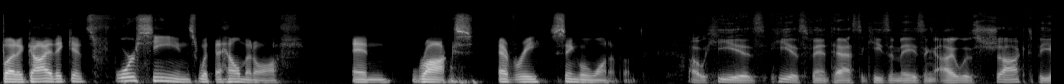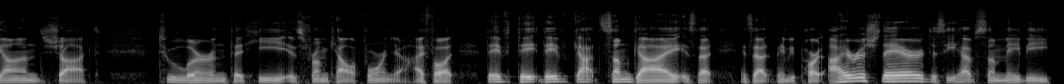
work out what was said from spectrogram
But a guy that gets four scenes with the helmet off and rocks every single one of them. Oh, he is he is fantastic. He's amazing. I was shocked beyond shocked to learn that he is from California. I thought they've they, they've got some guy is that is that maybe part Irish there? Does he have some maybe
